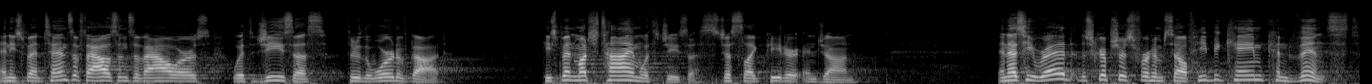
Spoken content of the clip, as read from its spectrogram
And he spent tens of thousands of hours with Jesus through the Word of God. He spent much time with Jesus, just like Peter and John. And as he read the scriptures for himself, he became convinced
